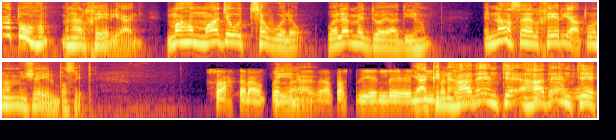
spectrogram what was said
أعطوهم من هالخير يعني. ما هم ما جو تسولوا ولا مدوا اياديهم الناس أهل الخير يعطونهم من شيء البسيط. صح كلامك بس نعم. قصدي اللي لكن هذا انت هذا انت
